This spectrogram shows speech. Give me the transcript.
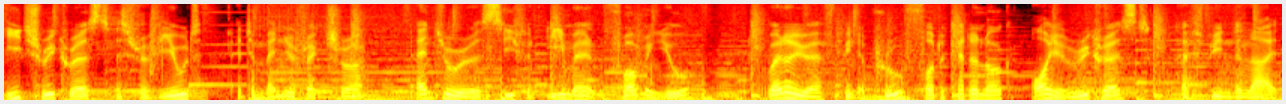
Each request is reviewed at the manufacturer and you will receive an email informing you whether you have been approved for the catalog or your request have been denied.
